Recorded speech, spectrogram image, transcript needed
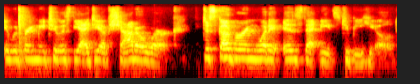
it would bring me to is the idea of shadow work, discovering what it is that needs to be healed.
